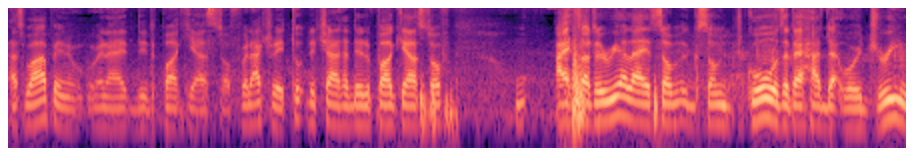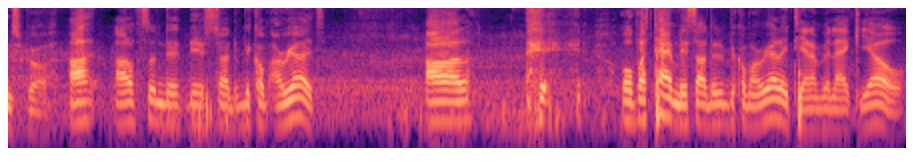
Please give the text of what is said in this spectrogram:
That's what happened when I did the podcast stuff. When I actually took the chance I did the podcast stuff, I started to realize some some goals that I had that were dreams, bro. All, all of a sudden, they, they started to become a reality. All over time, they started to become a reality, and I'll be like, yo,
